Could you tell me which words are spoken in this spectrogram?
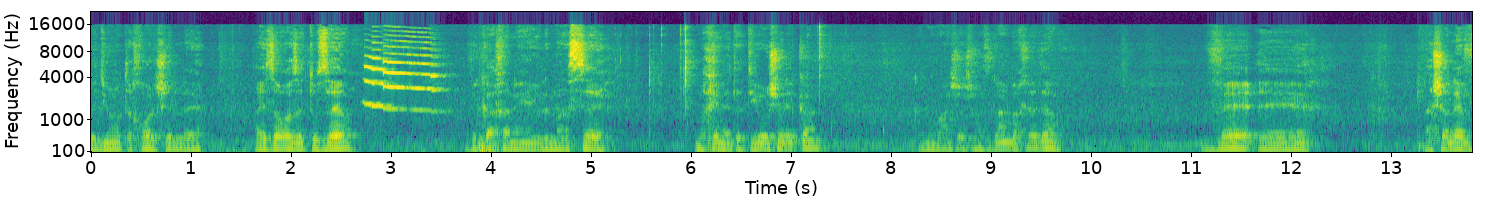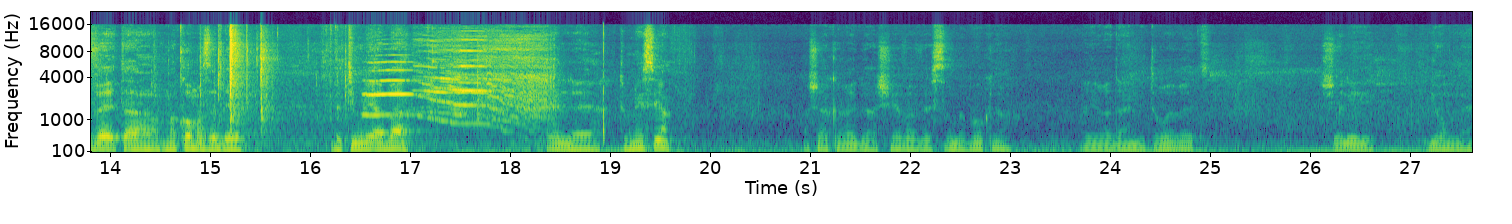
בדיונות החול של האזור הזה תוזר, וכך אני למעשה מכין את הטיול שלי כאן. כמובן שיש מזגן בחדר, ואשלב את המקום הזה בטיולי הבא אל אה, טוניסיה. השעה כרגע שבע ועשרים בבוקר, העיר עדיין מתעוררת. שיהיה לי יום אה,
